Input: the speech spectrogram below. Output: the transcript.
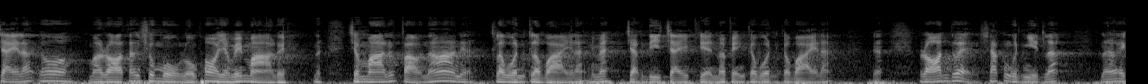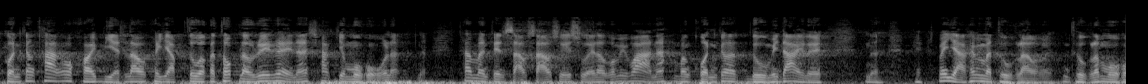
ใจแล้วโอ้มารอตั้งชั่วโมง หลวงพ่อยังไม่มาเลยจะมาหรือเปล่าน้าเนี่ยกระวนกระวายแล้วเห็นไหมจากดีใจเปลี่ยนมาเป็นกระวนกระวายแล้วร้อนด้วยชักหงุดหงิดแล้วนะไอ้คนข้างๆก็คอยเบียดเราขยับตัวกระทบเราเรื่อยๆนะชักจะโมโหแล้วนะถ้ามันเป็นสาวๆสวยๆเราก็ไม่ว่านะบางคนก็ดูไม่ได้เลยนะไม่อยากให้มันมาถูกเราถูกแล้วโมโห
